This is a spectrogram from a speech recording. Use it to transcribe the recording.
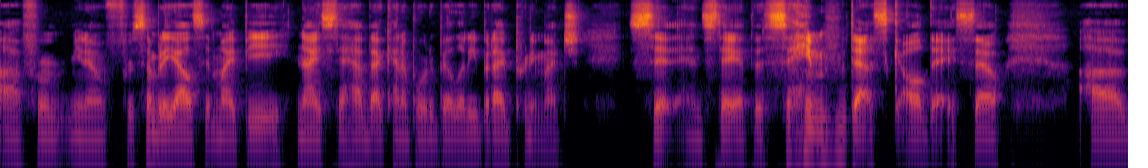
Uh, for you know, for somebody else, it might be nice to have that kind of portability, but I pretty much sit and stay at the same desk all day. So, Uh,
